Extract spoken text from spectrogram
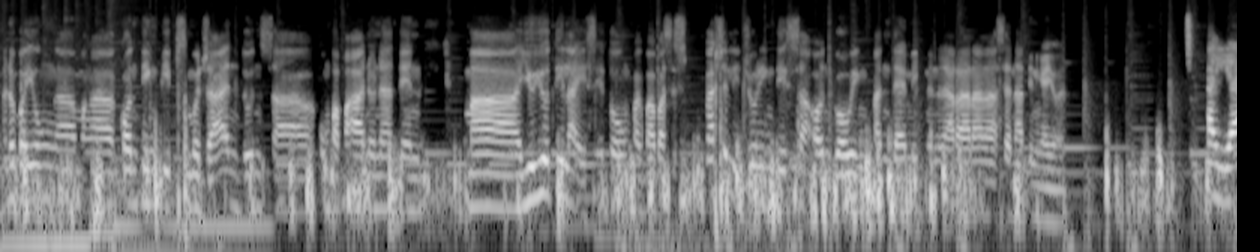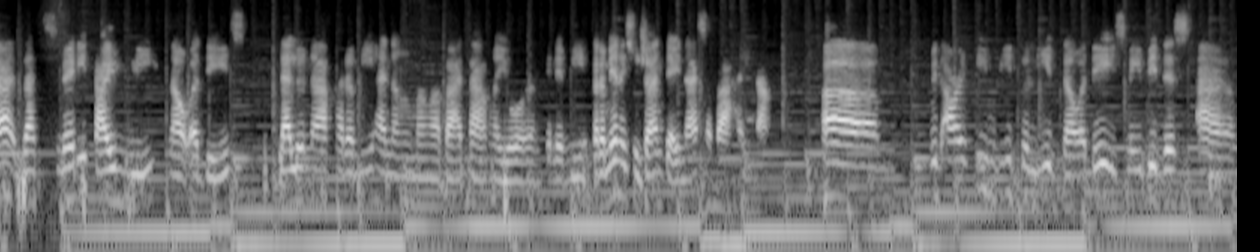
ano ba yung ah, mga konting tips mo diyan dun sa kung papaano natin ma-utilize itong pagbabasa especially during this ah, ongoing pandemic na nararanasan natin ngayon? Ayan, that's very timely nowadays. Lalo na karamihan ng mga bata ngayon, karami- karamihan ng estudyante ay nasa bahay lang. Um, with our team Read to Lead nowadays, maybe this, um,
